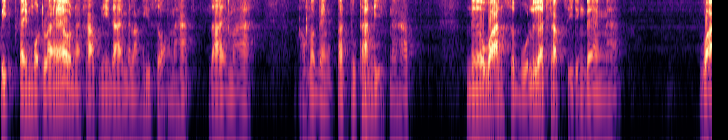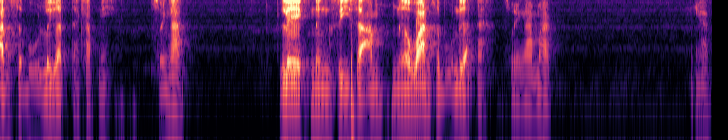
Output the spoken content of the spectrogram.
ปิดไปหมดแล้วนะครับ นี่ได้มาลังที่ 2 นะฮะ ได้มาเอามาแบ่งปันทุกท่านอีกนะครับ เนื้อว่านสบู่เลือดครับ สีแดงๆนะฮะว่านสบู่เลือดนะครับนี่สวยงาม เลขหนึ่งสี่สามเนื้อว่านสบู่เลือดนะสวยงามมากนี่ครับ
